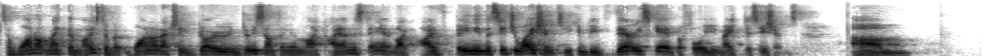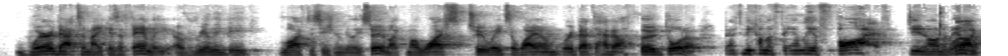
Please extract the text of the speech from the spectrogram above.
So why not make the most of it? Why not actually go and do something? And like, I understand, like I've been in the situations. You can be very scared before you make decisions. Um, we're about to make as a family a really big life decision really soon. Like my wife's two weeks away and we're about to have our third daughter. We're about to become a family of five. Do you know what I mean? Wow. Like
